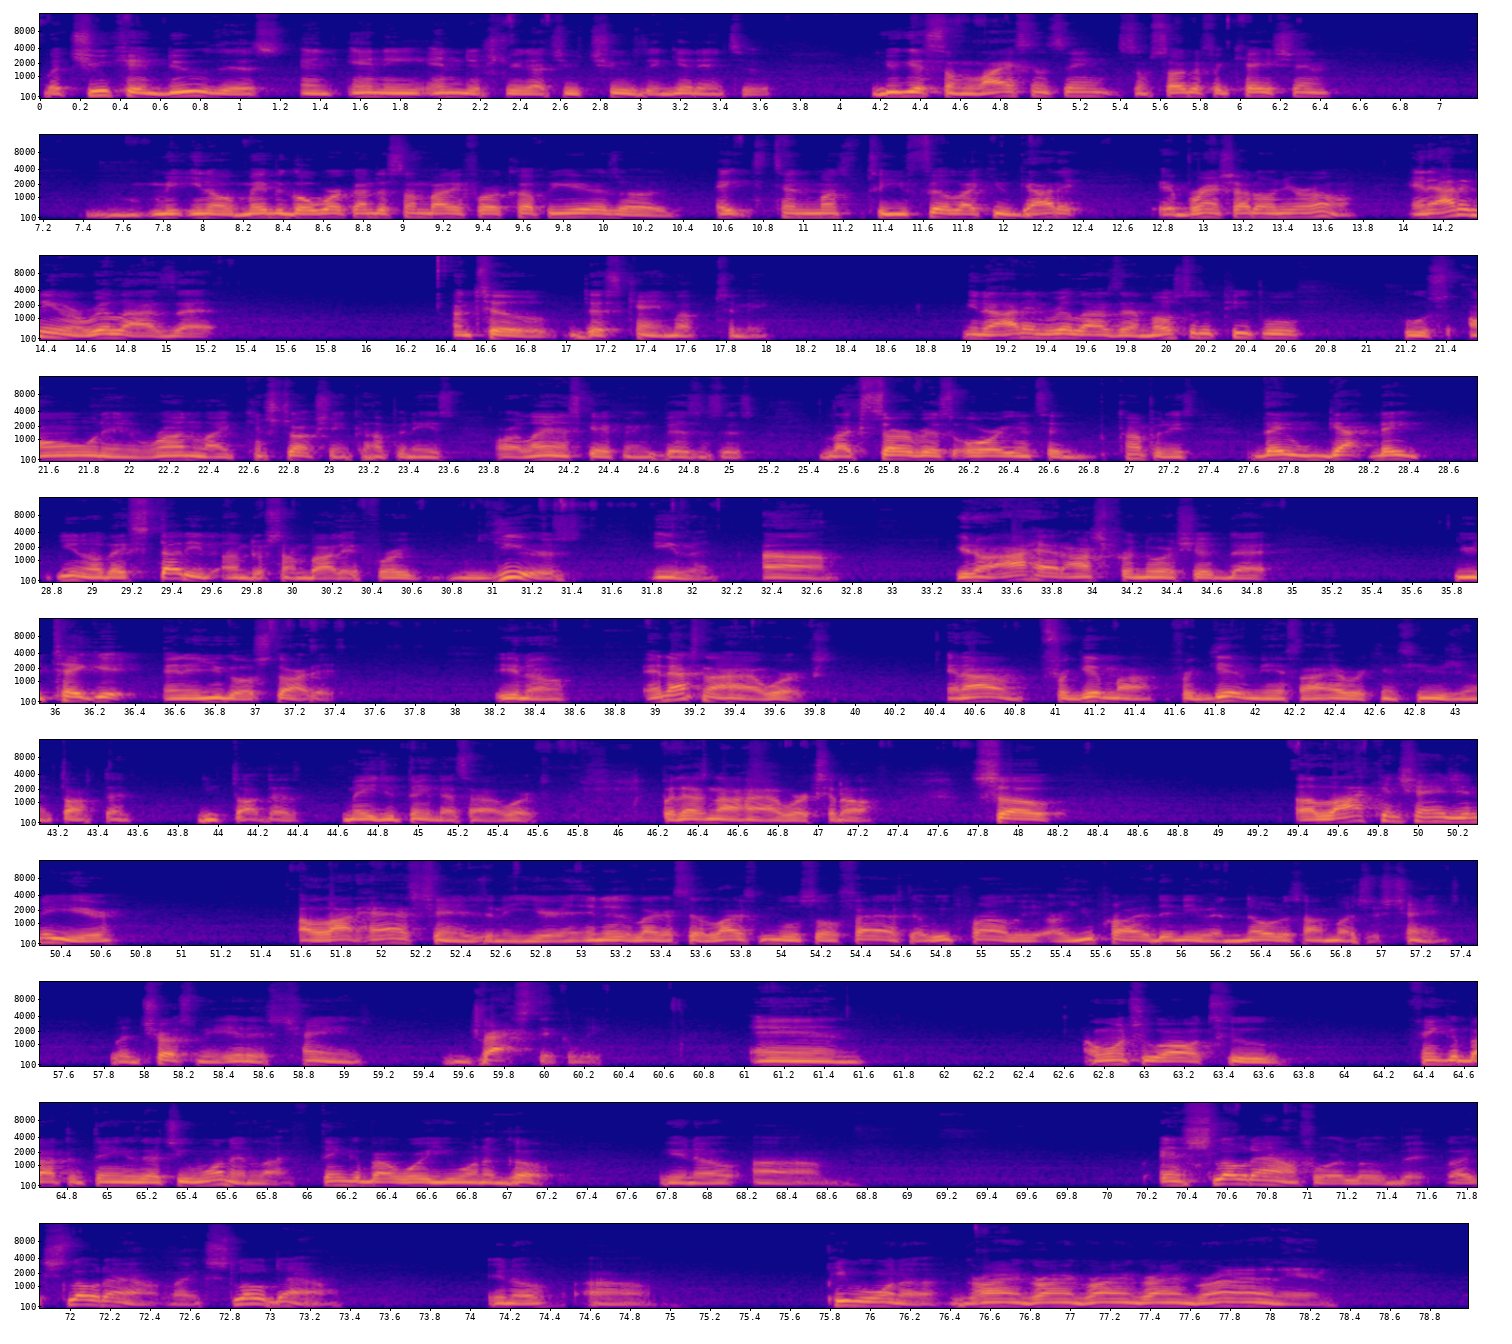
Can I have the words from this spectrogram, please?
But you can do this in any industry that you choose to get into. You get some licensing, some certification, you know, maybe go work under somebody for a couple years or eight to 10 months until you feel like you got it, and branch out on your own. And I didn't even realize that until this came up to me. You know, I didn't realize that most of the people who own and run like construction companies or landscaping businesses, like service oriented companies, they got they you know they studied under somebody for years even. Um, you know, I had entrepreneurship that you take it and then you go start it. You know, and that's not how it works. And I forgive my forgive me if I ever confused you and thought that you thought that made you think that's how it works. But that's not how it works at all. So a lot can change in a year a lot has changed in a year, and it, like I said, life moves so fast that we probably, or you probably didn't even notice how much has changed. But trust me, it has changed drastically, and I want you all to think about the things that you want in life. Think about where you want to go, you know, um, and slow down for a little bit. Like slow down, like slow down. You know, um, people want to grind, grind, grind, grind, grind, and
